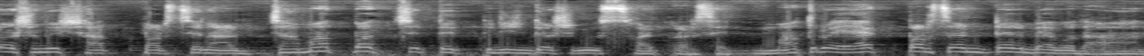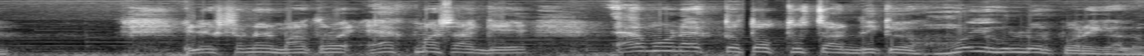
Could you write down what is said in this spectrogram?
দশমিক সাত পার্সেন্ট আর জামাত পাচ্ছে তেত্রিশ দশমিক ছয় পার্সেন্ট, মাত্র এক পার্সেন্টের ব্যবধান। ইলেকশনের মাত্র এক মাস আগে এমন একটা তথ্য চারদিকে হই হুল্লোড় পড়ে গেল।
